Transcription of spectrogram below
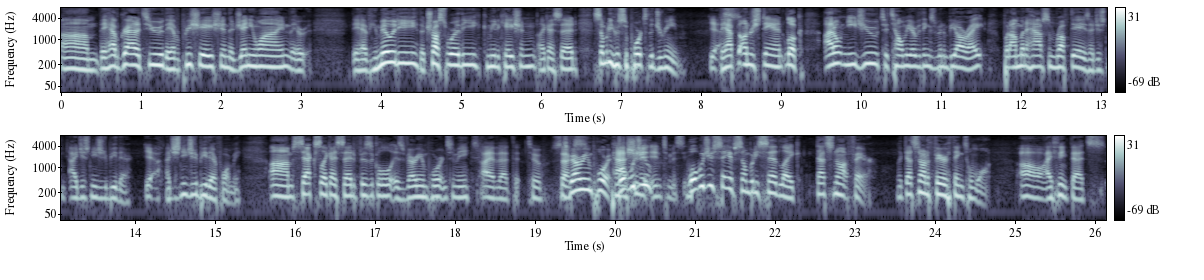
Um, they have gratitude. They have appreciation. They're genuine. They're they have humility. They're trustworthy. Communication. Like I said, somebody who supports the dream. Yes. They have to understand. Look, I don't need you to tell me everything's going to be all right, but I'm going to have some rough days. I just I just need you to be there. Yeah. I just need you to be there for me. Um, sex, like I said, physical is very important to me. I have that th- too. Sex, It's very important. Passionate what would you, intimacy. What would you say if somebody said like that's not fair? Like that's not a fair thing to want. Oh, I think that's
